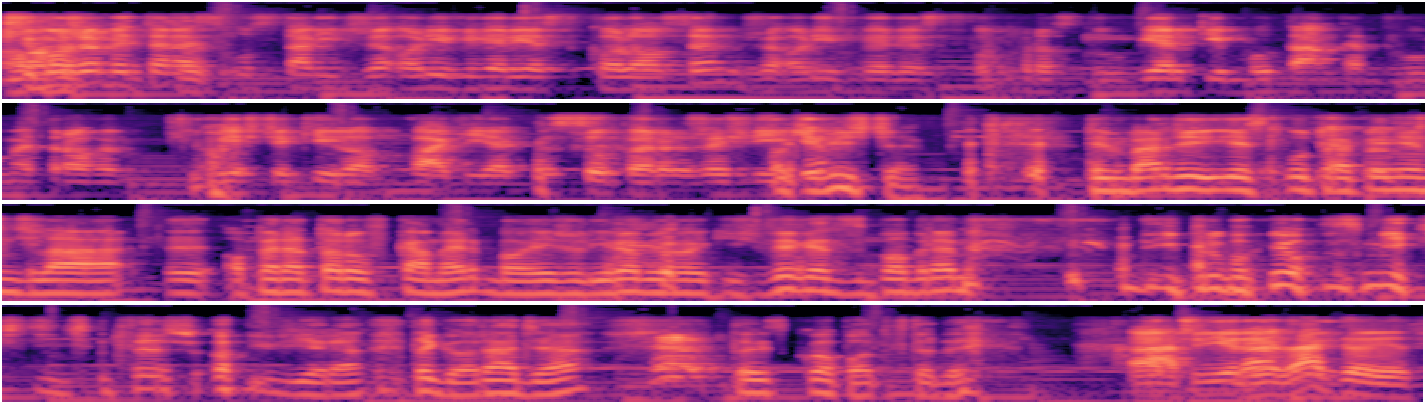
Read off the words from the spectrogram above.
co? Czy możemy teraz ustalić, że Oliwier jest kolosem? Że Oliwier jest po prostu wielkim mutantem dwumetrowym, 200 kg wagi, jakby super rzeźnikiem? Oczywiście. Tym bardziej jest utrapieniem dla y, operatorów kamer, bo jeżeli robią jakiś wywiad z Bobrem i próbują zmieścić też Oliwiera, tego Radzia, to jest kłopot wtedy. A, czyli nie, Radio, Radio jest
